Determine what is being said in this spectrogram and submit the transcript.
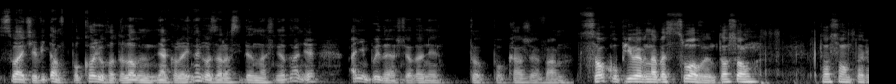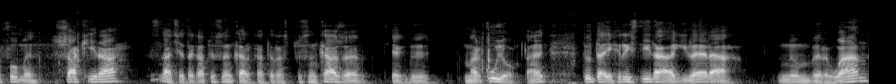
Słuchajcie, witam w pokoju hotelowym dnia kolejnego, zaraz idę na śniadanie, a nim pójdę na śniadanie, to pokażę Wam, co kupiłem na bezsłowym. To są, to są perfumy Shakira, znacie, taka piosenkarka, teraz piosenkarze jakby markują, tak? Tutaj Christina Aguilera number one,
